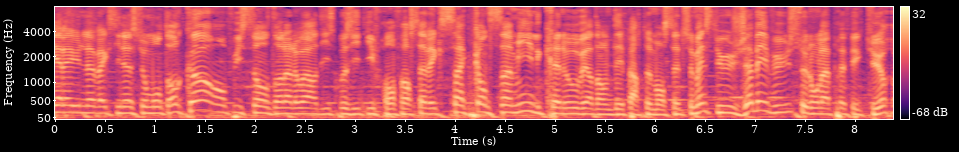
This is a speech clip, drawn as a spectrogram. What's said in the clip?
Et à la la vaccination monte encore en puissance dans la Loire. Dispositif renforcé avec 55 000 créneaux ouverts dans le département cette semaine. C'est du jamais vu selon la préfecture.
